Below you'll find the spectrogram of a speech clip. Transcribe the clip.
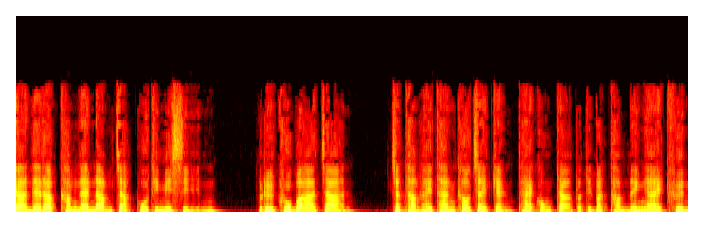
การได้รับคำแนะนำจากผู้ที่มีศีล หรือครูบาอาจารย์ จะทำให้ท่านเข้าใจแก่นแท้ของการปฏิบัติธรรมได้ง่ายขึ้น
